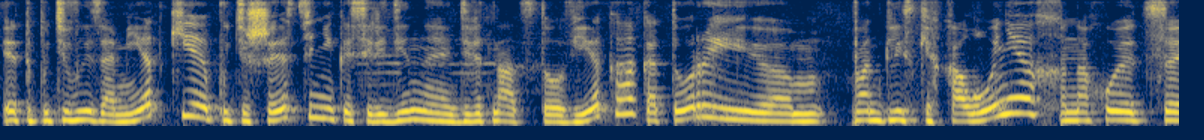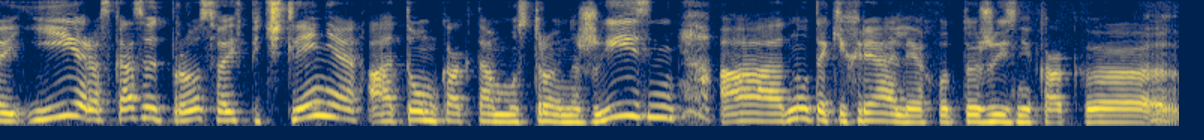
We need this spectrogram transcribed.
Это путевые заметки путешественника середины XIX века, который эм, в английских колониях находится и рассказывает про свои впечатления о том, как там устроена жизнь, о ну, таких реалиях вот той жизни, как э,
